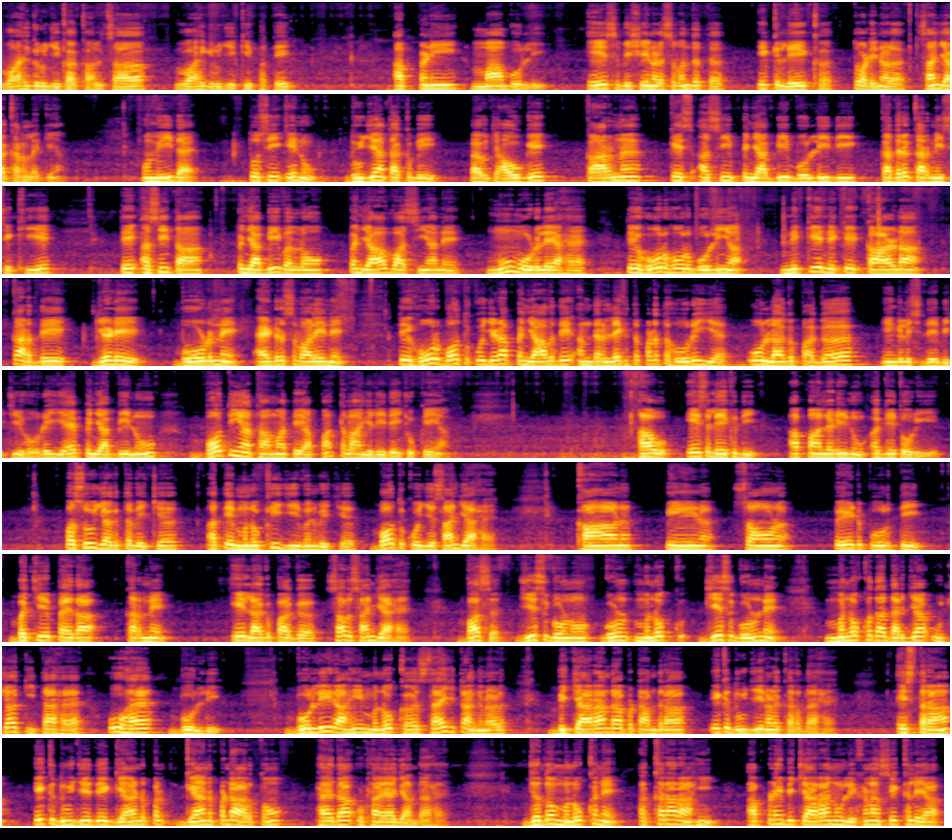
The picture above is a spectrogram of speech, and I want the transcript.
ਵਾਹਿਗੁਰੂ ਜੀ ਕਾ ਖਾਲਸਾ, ਵਾਹਿਗੁਰੂ ਜੀ ਕੀ ਫਤਿਹ। ਆਪਣੀ ਮਾਂ ਬੋਲੀ, ਇਸ ਵਿਸ਼ੇ ਨਾਲ ਸੰਬੰਧਿਤ ਇੱਕ ਲੇਖ ਤੁਹਾਡੇ ਨਾਲ ਸਾਂਝਾ ਕਰਨ ਲੱਗਿਆ ਉਮੀਦ ਹੈ ਤੁਸੀਂ ਇਹਨੂੰ ਦੂਜਿਆਂ ਤੱਕ ਵੀ ਪਹੁੰਚਾਓਗੇ। ਕਾਰਨ ਕਿ ਅਸੀਂ ਪੰਜਾਬੀ ਬੋਲੀ ਦੀ ਕਦਰ ਕਰਨੀ ਸਿੱਖੀਏ ਤੇ ਅਸੀਂ ਤਾਂ ਪੰਜਾਬੀ ਵੱਲੋਂ ਪੰਜਾਬ ਵਾਸੀਆਂ ਨੇ ਮੂੰਹ ਮੋੜ ਲਿਆ ਹੈ ਤੇ ਹੋਰ ਹੋਰ ਬੋਲੀਆਂ ਨਿੱਕੇ ਨਿੱਕੇ ਕਾਰਡਾਂ ਘਰ ਦੇ ਜਿਹੜੇ ਬੋਰਡ ਨੇ, ਐਡਰਸ ਵਾਲੇ ਨੇ ਤੇ ਹੋਰ ਬਹੁਤ ਕੁਝ ਜਿਹੜਾ ਪੰਜਾਬ ਦੇ ਅੰਦਰ ਲਿਖਤ ਪੜਤ ਹੋ ਰਹੀ ਹੈ, ਉਹ ਲਗਭਗ ਇੰਗਲਿਸ਼ ਦੇ ਵਿੱਚ ਹੀ ਹੋ ਰਹੀ ਹੈ। ਪੰਜਾਬੀ ਨੂੰ ਬਹੁਤੀਆਂ ਥਾਵਾਂ ਤੇ ਆਪਾਂ ਤਲਾਂਜਲੀ ਦੇ ਚੁੱਕੇ ਹਾਂ। ਆਓ, ਇਸ ਲੇਖ ਦੀ ਆਪਾਂ ਲੜੀ ਨੂੰ ਅੱਗੇ ਤੋਰੀਏ। ਪਸ਼ੂ ਜਗਤ ਵਿੱਚ ਅਤੇ ਮਨੁੱਖੀ ਜੀਵਨ ਵਿੱਚ ਬਹੁਤ ਕੁਝ ਸਾਂਝਾ ਹੈ। ਖਾਣ, ਪੀਣ, ਸੌਣ, ਪੇਟ ਪੂਰਤੀ, ਬੱਚੇ ਪੈਦਾ ਕਰਨੇ ਇਹ ਲਗਭਗ ਸਭ ਸਾਂਝਾ ਹੈ। ਬਸ ਜਿਸ ਗੁਣ ਗੁਣ ਮਨੁੱਖ ਜਿਸ ਗੁਣ ਨੇ ਮਨੁੱਖ ਦਾ ਦਰਜਾ ਉੱਚਾ ਕੀਤਾ ਹੈ, ਉਹ ਹੈ ਬੋਲੀ। ਬੋਲੀ ਰਾਹੀਂ ਮਨੁੱਖ ਸਹਿਜ ਢੰਗ ਨਾਲ ਵਿਚਾਰਾਂ ਦਾ ਵਟਾਂਦਰਾ ਇੱਕ ਦੂਜੇ ਨਾਲ ਕਰਦਾ ਹੈ। ਇਸ ਤਰ੍ਹਾਂ ਇੱਕ ਦੂਜੇ ਦੇ ਗਿਆਨ ਭ- ਗਿਆਨ ਭੰਡਾਰ ਤੋਂ ਫਾਇਦਾ ਉਠਾਇਆ ਜਾਂਦਾ ਹੈ। ਜਦੋਂ ਮਨੁੱਖ ਨੇ ਅੱਖਰਾਂ ਰਾਹੀਂ ਆਪਣੇ ਵਿਚਾਰਾਂ ਨੂੰ ਲਿਖਣਾ ਸਿੱਖ ਲਿਆ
